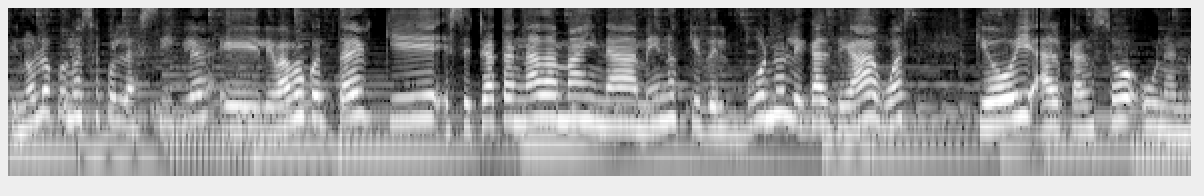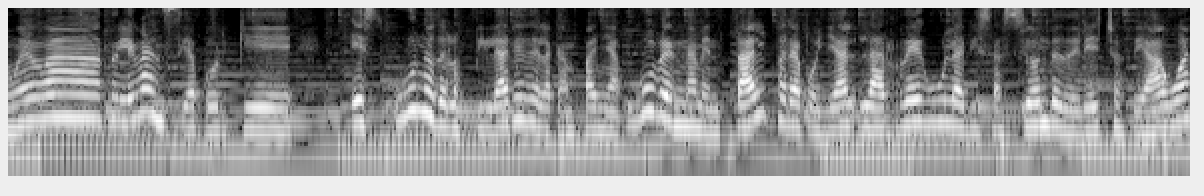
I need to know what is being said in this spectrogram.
si no lo conoce por la sigla, eh, le vamos a contar que se trata nada más y nada menos que del bono legal de aguas que hoy alcanzó una nueva relevancia porque es uno de los pilares de la campaña gubernamental para apoyar la regularización de derechos de agua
